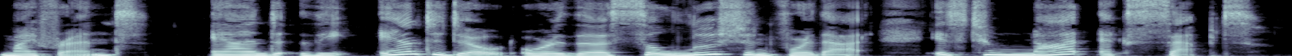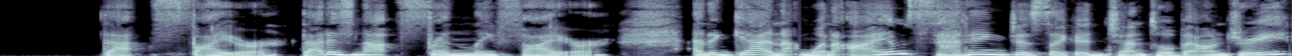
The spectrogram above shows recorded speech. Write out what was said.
my friend. And the antidote or the solution for that is to not accept that fire. That is not friendly fire. And again, when I am setting just like a gentle boundary,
